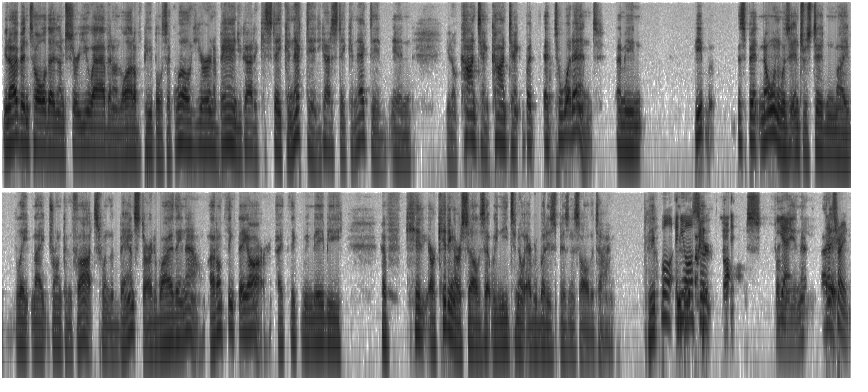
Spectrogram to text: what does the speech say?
you know, I've been told, and I'm sure you have, and a lot of people, it's like, well, you're in a band, you got to stay connected, you got to stay connected, and you know, content, content, but at, to what end? I mean, people, band, no one was interested in my late night drunken thoughts when the band started. Why are they now? I don't think they are. I think we maybe have kid, are kidding ourselves that we need to know everybody's business all the time. People, well, and you also for yeah, me. And that, that's it. right.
